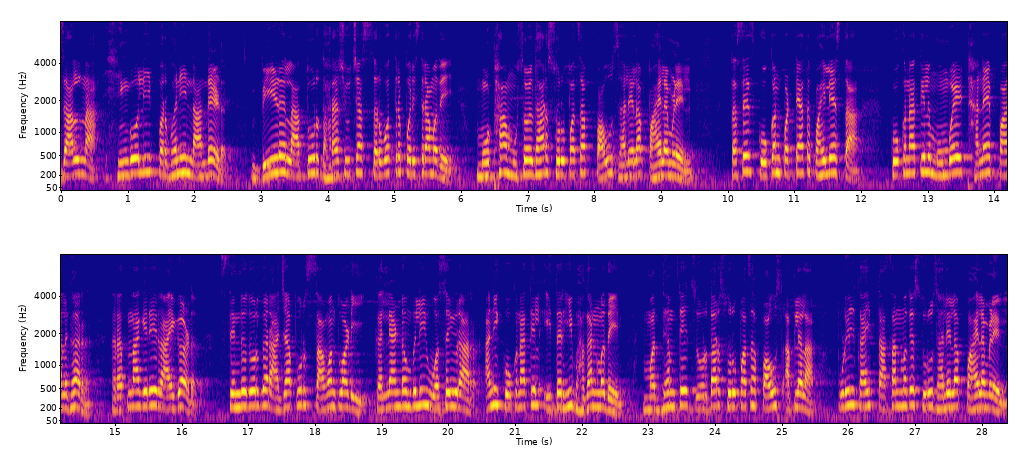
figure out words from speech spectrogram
जालना हिंगोली परभणी नांदेड बीड लातूर धाराशिवच्या सर्वत्र परिसरामध्ये मोठा मुसळधार स्वरूपाचा पाऊस झालेला पाहायला मिळेल. तसेच कोकण पट्ट्यात पाहिले असता कोकणातील मुंबई ठाणे पालघर रत्नागिरी रायगड सिंधुदुर्ग राजापूर सावंतवाडी कल्याण डोंबिवली वसईरार आणि कोकणातील इतरही भागांमध्ये मध्यम ते जोरदार स्वरूपाचा पाऊस आपल्याला पुढील काही तासांमध्ये सुरू झालेला पाहायला मिळेल.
